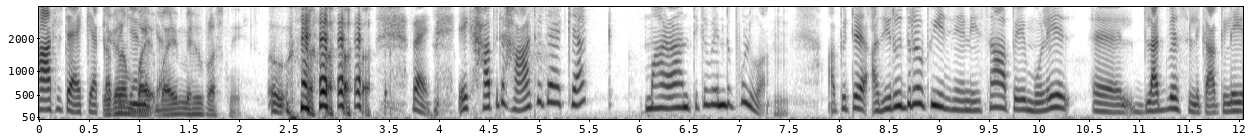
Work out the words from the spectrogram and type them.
හාටටෑකයක් බයි මෙහු ප්‍රශ්නය ඒ අපිට හාටටෑකයක් මාරාන්තික වෙන්න පුළුවන් අපිට අධිරුද්‍ර පීඩනය නිසා අපේ මොලේ බ්ලඩ් වෙසල එකක් ලේ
